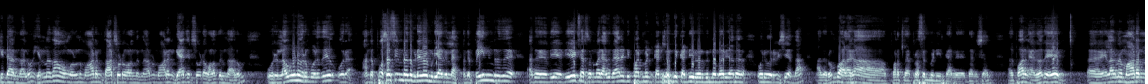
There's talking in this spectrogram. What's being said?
கிட்டாக இருந்தாலும் என்ன தான் அவங்க வந்து மாடர்ன் தாட்ஸோடு வளர்ந்துருந்தாலும் மாடர்ன் கேஜெட்ஸோடு வளர்ந்துருந்தாலும் ஒரு லவ்னு வரும்பொழுது ஒரு அந்த பொசசிவ்ன்றதை விடவே முடியாதுல்ல. அந்த பெயின்ன்றது அது வி- விவேக் சார் சொன்ன மாதிரி அது வேற டிபார்ட்மெண்ட் கண்ணிலேருந்து கண்ணீர் வருதுன்ற மாதிரியான ஒரு ஒரு விஷயம்தான். அதை ரொம்ப அழகாக படத்தில் ப்ரெசென்ட் பண்ணியிருக்காரு தனுஷார் அது பாருங்கள் அதாவது எல்லாருமே மாடர்ன்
